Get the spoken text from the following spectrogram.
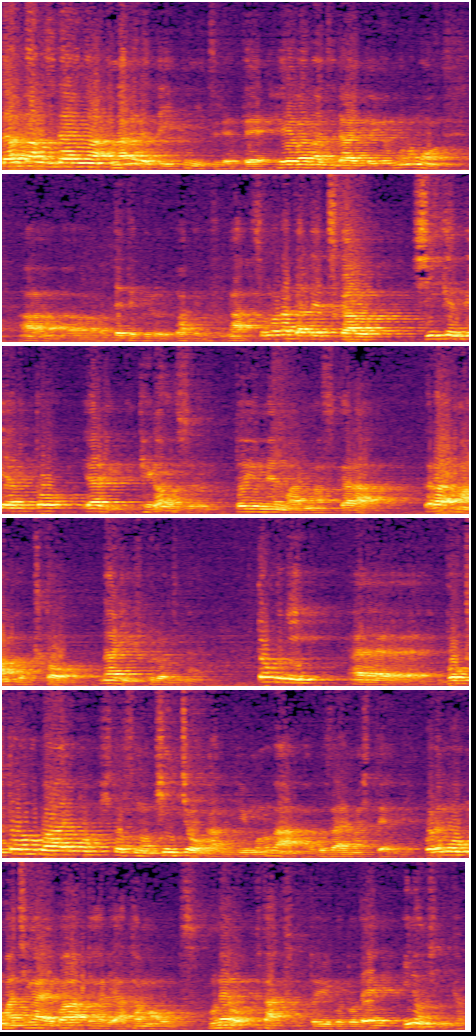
だんだん時代が流れていくにつれて平和な時代というものもあ出てくるわけですがその中で使う真剣でやるとやはり怪我をするという面もありますからからまあ木刀なり袋地なり特に、えー木刀の場合も一つの緊張感というものがございましてこれも間違えばやはり頭を打つ骨を砕くということで命に関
